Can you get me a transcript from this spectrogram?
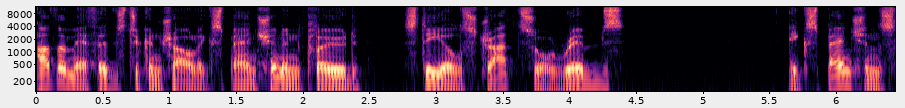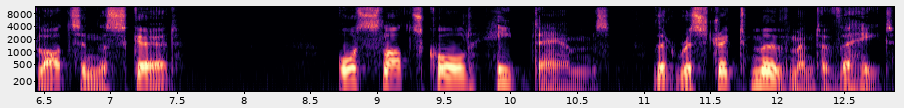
Other methods to control expansion include steel struts or ribs, expansion slots in the skirt, or slots called heat dams that restrict movement of the heat.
